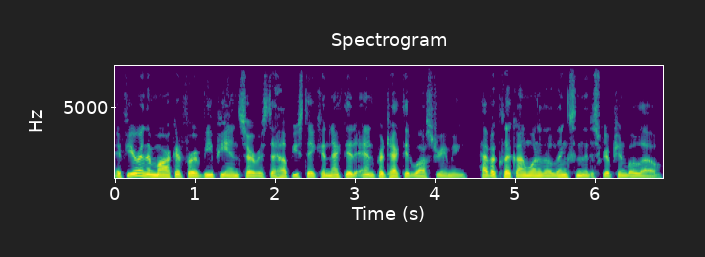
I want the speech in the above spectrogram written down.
If you're in the market for a VPN service to help you stay connected and protected while streaming, have a click on one of the links in the description below.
